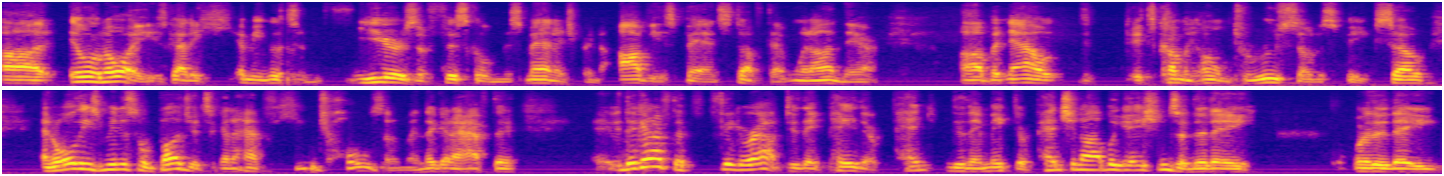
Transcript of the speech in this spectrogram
Uh, Illinois, he's got a. I mean, listen, years of fiscal mismanagement, obvious bad stuff that went on there, uh, but now it's coming home to roost, so to speak. So, and all these municipal budgets are going to have huge holes in them, and they're going to have to. They're to have to figure out: do they pay their pen? Do they make their pension obligations, or do they whether they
